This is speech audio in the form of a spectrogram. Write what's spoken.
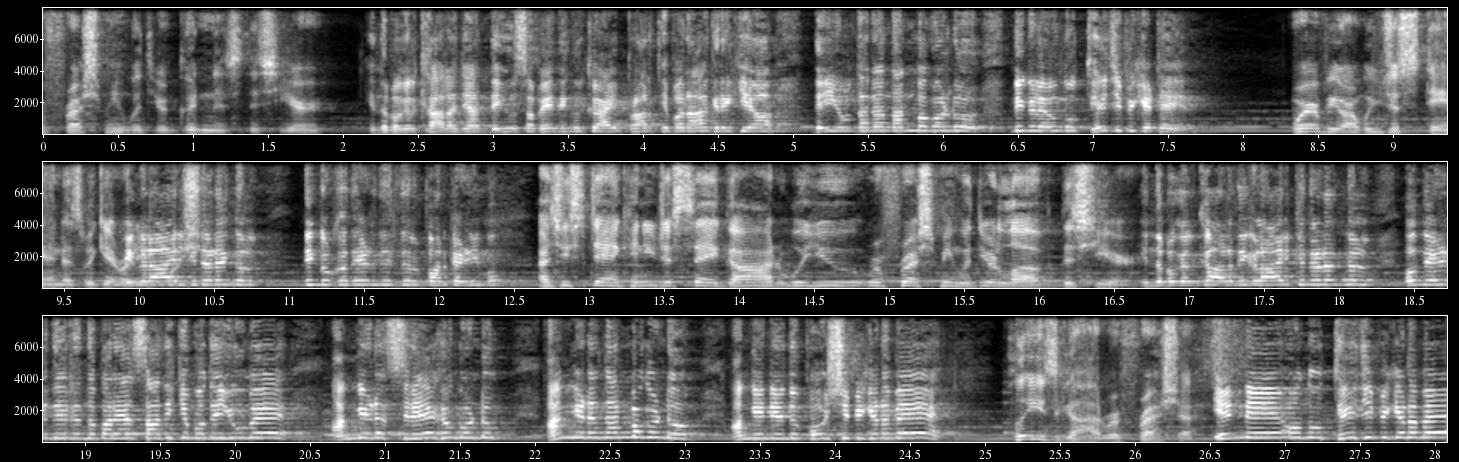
refresh me with your goodness this year? ഇന്ന് പകൽക്കാലം ഞാൻ ദൈവസഭയെ നിങ്ങൾക്കായി പ്രാർത്ഥിപ്പാൻ ആഗ്രഹിക്കുക ദൈവം തന്നെ നന്മ കൊണ്ട് നിങ്ങളെ ഒന്ന് ഉത്തേജിപ്പിക്കട്ടെ Wherever you are, will you just stand as we get ready to worship? നിങ്ങളായിരിക്കുന്നിടങ്ങൾ നിങ്ങൾക്ക് എഴുന്നേറ്റ് നിൽപ്പാൻ കഴിയുമോ As you stand, can you just say, God, will you refresh me with your love this year? ഇന്ന് പകൽക്കാലം നിങ്ങളായിരിക്കുന്നിടങ്ങൾ ഒന്ന് എഴുന്നേരെന്ന് പറയാൻ സാധിക്കുമോ ദൈവമേ അങ്ങയുടെ സ്നേഹം കൊണ്ടും അങ്ങയുടെ നന്മ കൊണ്ടും അങ്ങനെ ഒന്ന് പോഷിപ്പിക്കണമേ Please, God, refresh us. എന്നെ ഒന്ന് ഉത്തേജിപ്പിക്കണമേ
